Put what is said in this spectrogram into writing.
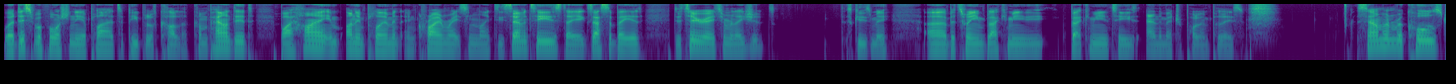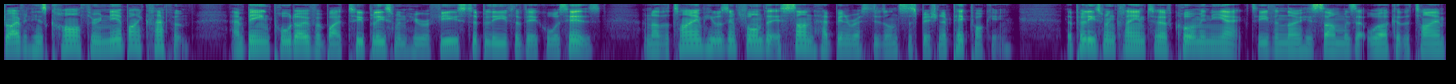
were disproportionately applied to people of colour. Compounded by high Im- unemployment and crime rates in the 1970s, they exacerbated deteriorating relations. Excuse me, between black community black communities and the Metropolitan Police. Salmon recalls driving his car through nearby Clapham and being pulled over by two policemen who refused to believe the vehicle was his. Another time, he was informed that his son had been arrested on suspicion of pickpocketing. The policeman claimed to have caught him in the act, even though his son was at work at the time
